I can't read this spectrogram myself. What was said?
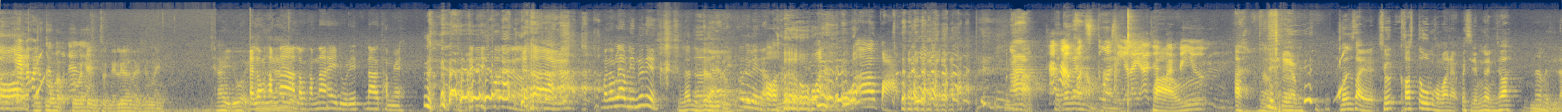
นอนเกมไม่ค่อยดูตัวการ์แบบตูนตัวนะเด่นสุดในเรื่องเลยใช่ไหมใช่ด้วยแต่ลองทำหน้าลองทำหน้าให้ดูดิหน้าทำไงมันต้องแลบลิ้นด้วยดิมันแล้วลิ้นด้วยเหรอก็ดูเลยนะอ๋อเออว่าว่าอ้าปากอะถ้าถามว่าตัวสีอะไรอาจจะตัดได้เยอะ อะเกมมันใส่ชุดคอสตูมของมันเนี่ยเป็นสีน้ำเงินใช่ปะ น่าเป็นสีด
